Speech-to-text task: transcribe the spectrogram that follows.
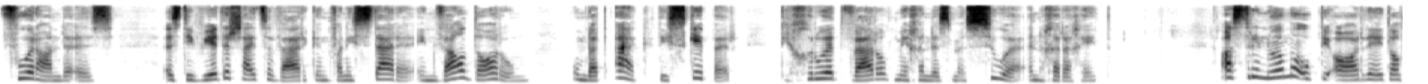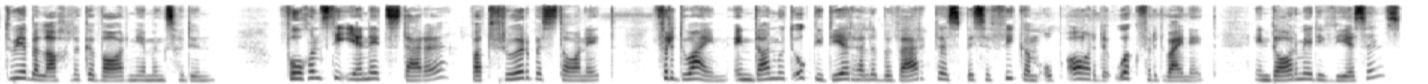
voorhande is, is die wederwysige werking van die sterre en wel daarom omdat ek, die Skepper, die groot wêreldmeganisme so ingerig het. Astronome op die aarde het al twee belaglike waarnemings gedoen. Volgens die eenheidssterre wat vroeër bestaan het, verdwyn en dan moet ook die deur hulle bewerkte spesifikum op aarde ook verdwyn het en daarmee die wesens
